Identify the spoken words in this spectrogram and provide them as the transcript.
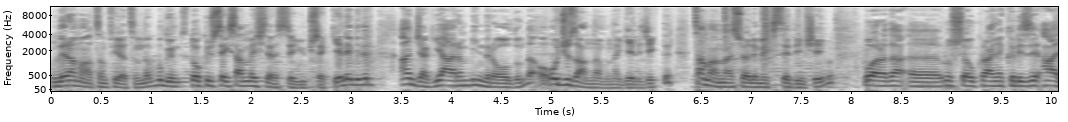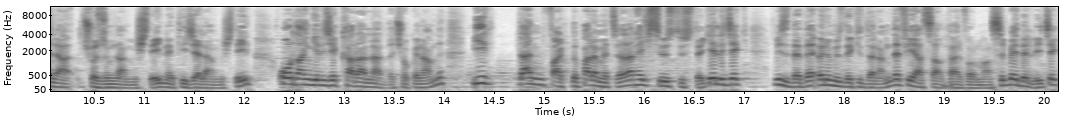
gram altın fiyatında bugün 985 lira size yüksek gelebilir. Ancak yarın 1000 lira olduğunda o ucuz anlamına gelecektir. Tamamen söylemek istediğim şey bu. Bu arada e, Rusya-Ukrayna krizi hala çözümlenmiş değil, neticelenmiş değil. Oradan gelecek kararlar da çok önemli. Birden farklı parametreler hepsi üst üste gelecek. Bizde de önümüzdeki dönemde fiyatsal performansı belirleyecek.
